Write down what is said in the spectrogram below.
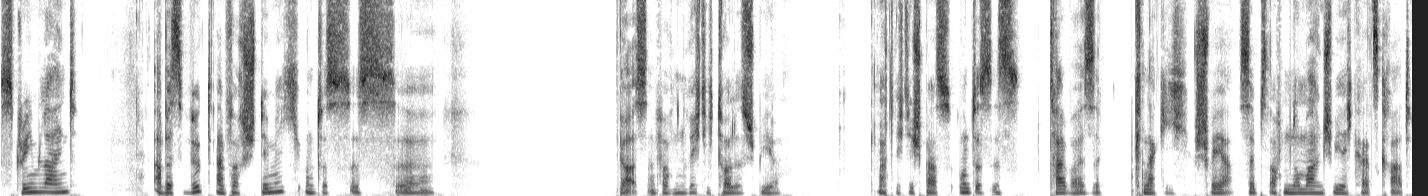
streamlined. Aber es wirkt einfach stimmig und das ist, äh, ja, ist einfach ein richtig tolles Spiel. Macht richtig Spaß. Und es ist teilweise knackig schwer, selbst auf dem normalen Schwierigkeitsgrad.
